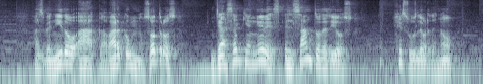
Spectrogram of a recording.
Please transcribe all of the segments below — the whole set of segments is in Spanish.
¿Has venido a acabar con nosotros? Ya sé quién eres, el santo de Dios. Jesús le ordenó,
